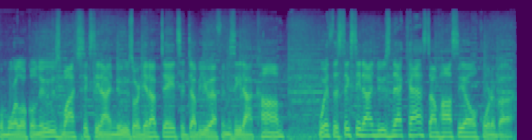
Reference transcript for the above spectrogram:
For more local news, watch 69 News or get updates at WFMZ.com. With the 69 News Netcast, I'm Hasiel Cordoba.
